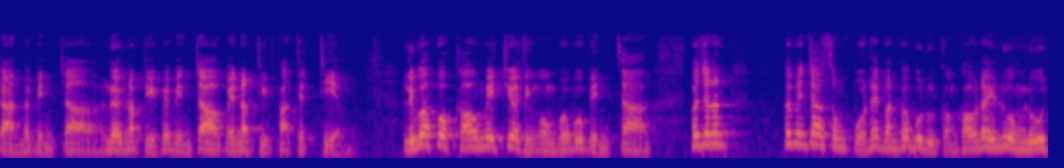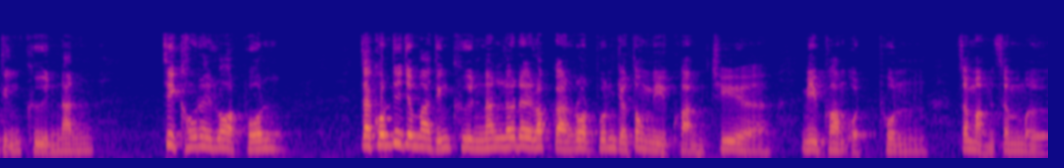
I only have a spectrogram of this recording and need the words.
การพระบิดเจ้า เลิกนับถือพระบิดเจ้าไปนับถือพระเทศเทียม หรือว่าพวกเขาไม่เชื่อถึงองค์พระผู้เป็นเจ้า เพราะฉะนั้นพระเป็นเจ้าทรงโปรดให้บรรพบุรุษของเขาได้ล่วงรู้ถึงคืนนั้น ที่เขาได้รอดพ้น แต่คนที่จะมาถึงคืนนั้นแล้วได้รับการรอดพ้นจะต้องมีความเชื่อ มีความอดทน สม่ำเสมอ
